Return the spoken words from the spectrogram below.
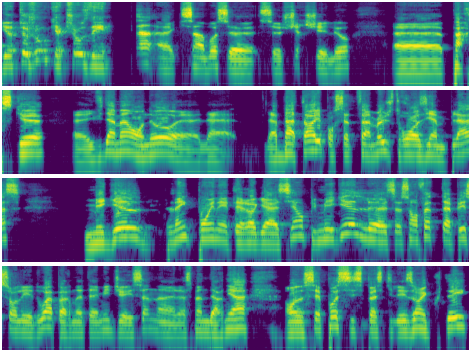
il y a toujours quelque chose d'intéressant euh, qui s'en va se, chercher là euh, parce que, évidemment, on a la, bataille pour cette fameuse troisième place. McGill, plein de points d'interrogation. Puis McGill se sont fait taper sur les doigts par notre ami Jason la semaine dernière. On ne sait pas si c'est parce qu'ils les ont écoutés.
